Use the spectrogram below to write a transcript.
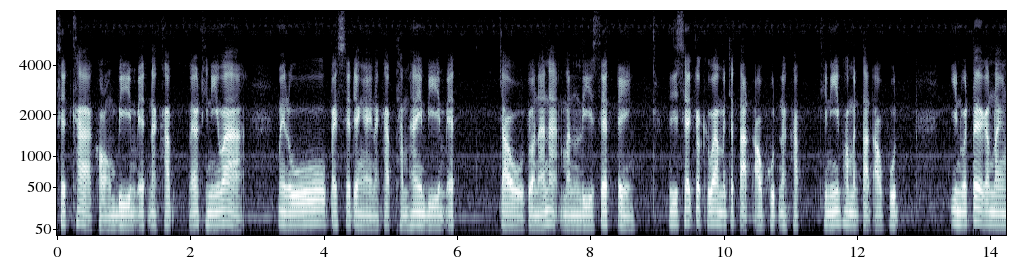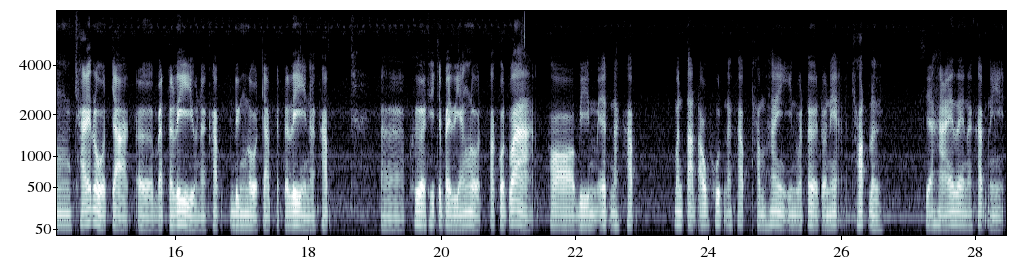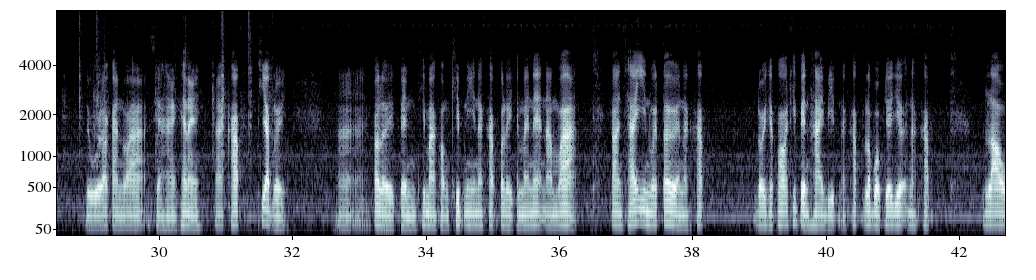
เซตค่าของ BMS นะครับ แล้วทีนี้ว่าไม่รู้ไปเซตยังไงนะครับทำให้ BMS เจ้าตัวนั้นอะมันรีเซ็ตเอง รีเซ็ตก็คือว่ามันจะตัดเอาพุทนะครับ ทีนี้พอมันตัดเอาพุทอินเวอร์เตอร์กำลังใช้โหลดจากแบตเตอรี่อยู่นะครับ ดึงโหลดจากแบตเตอรี่นะครับเเพื่อที่จะไปเลี้ยงโหลด ปรากฏว่าพอ BMS นะครับ มันตัดเอาพุทนะครับทำให้อินเวอร์เตอร์ตัวนี้ช็อตเลย เสียหายเลยนะครับนี่ดูแล้วกันว่าเสียหายแค่ไหนนะครับเพียบเลยก็เลยเป็นที่มาของคลิปนี้นะครับ ก็เลยจะมาแนะนำว่าการใช้อินเวอร์เตอร์นะครับ โดยเฉพาะที่เป็นไฮบริดนะครับ ระบบเยอะๆนะครับ เรา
